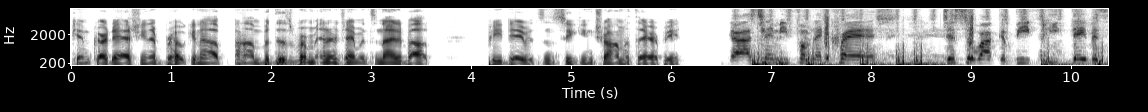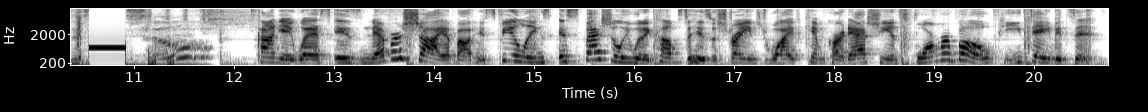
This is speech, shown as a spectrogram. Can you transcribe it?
Kim Kardashian have broken up. Um, but this is from Entertainment Tonight about Pete Davidson seeking trauma therapy. God save me from that crash just so I could beat Pete Davidson's. Kanye West is never shy about his feelings, especially when it comes to his estranged wife Kim Kardashian's former beau, Pete Davidson.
